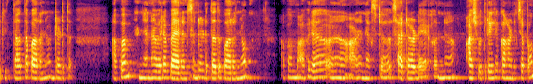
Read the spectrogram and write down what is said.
ഒരു ഇത്താത്ത പറഞ്ഞു എന്റെ അടുത്ത്. അപ്പം ഞാൻ അവരെ പാരൻസിന്റെ അടുത്ത് അത് പറഞ്ഞു. അപ്പം അവർ നെക്സ്റ്റ് സാറ്റർഡേ ആശുപത്രിയിൽ കാണിച്ചപ്പം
